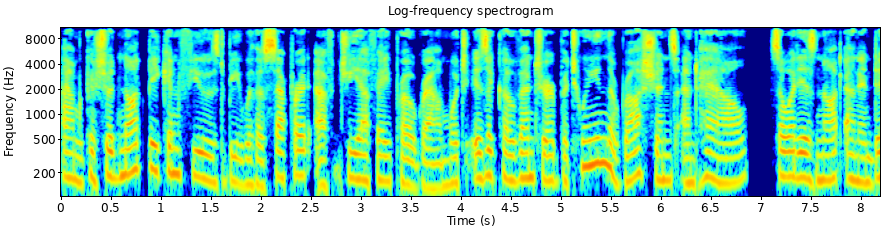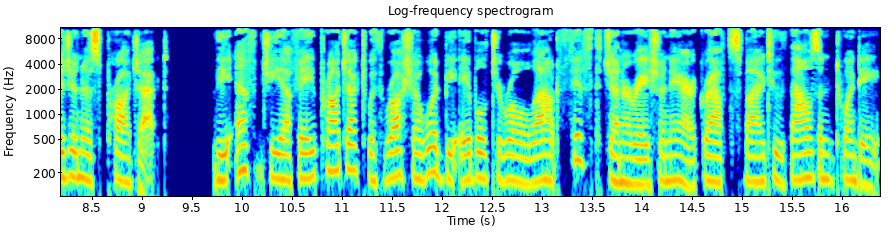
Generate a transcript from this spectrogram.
AMCA should not be confused be with a separate FGFA program which is a co-venture between the Russians and HAL, so it is not an indigenous project. The FGFA project with Russia would be able to roll out fifth-generation aircrafts by 2020.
